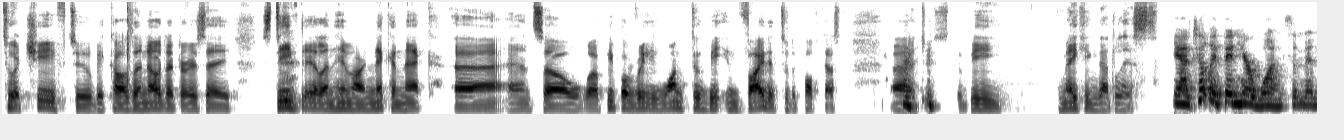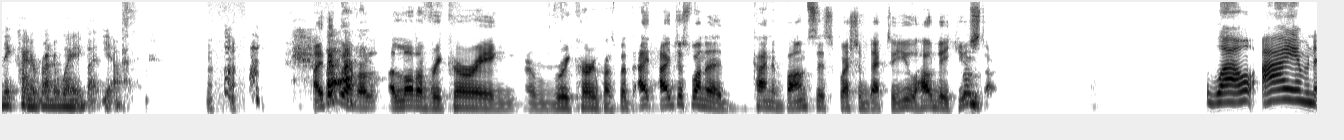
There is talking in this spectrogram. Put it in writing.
to achieve to because I know that there is a Steve Dale and him are neck and neck, uh, and so uh, people really want to be invited to the podcast uh, just to be making that list. Yeah, until they've been here once and then they kind of run away. But yeah. I think we have a, a, lot of recurring uh, recurring parts, but I, I just want to kind of bounce this question back to you. How did you hmm. start? Well, I am an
